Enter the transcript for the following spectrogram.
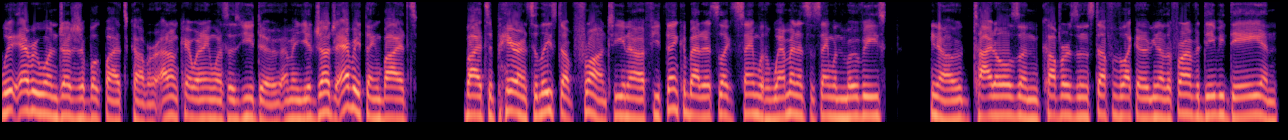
we everyone judges a book by its cover. I don't care what anyone says you do. I mean, you judge everything by its by its appearance, at least up front. You know, if you think about it, it's like the same with women, it's the same with movies, you know, titles and covers and stuff of like a, you know, the front of a DVD and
